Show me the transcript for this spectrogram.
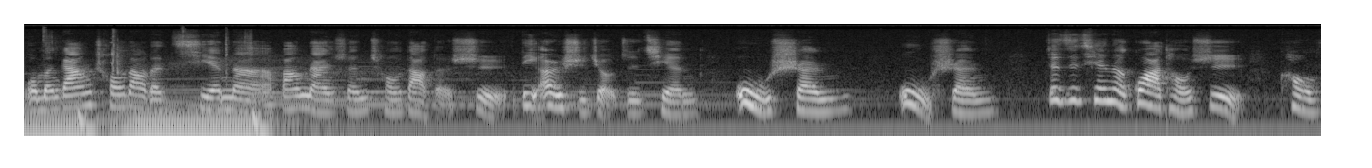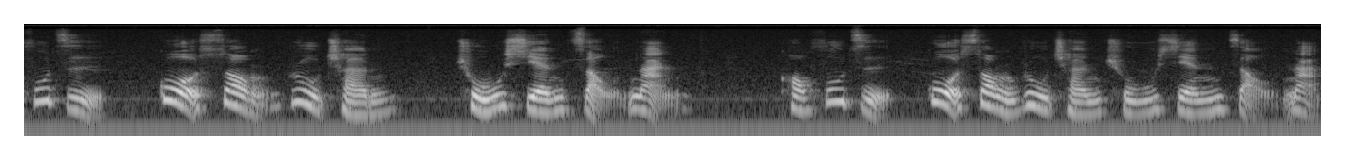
我们刚刚抽到的签呢，帮男生抽到的是第二十九支签，雾生雾生。这支签的挂头是孔夫子过宋入城。除险走难，孔夫子过宋入城，除险走难。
